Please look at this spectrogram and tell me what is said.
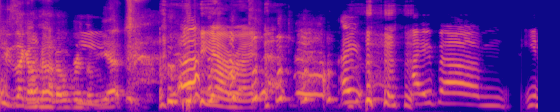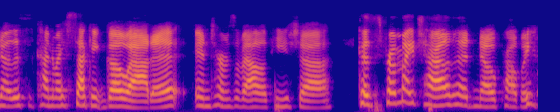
She's like, I'm not over them yet. yeah, right. I I've um you know this is kind of my second go at it in terms of alopecia because from my childhood no probably not.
